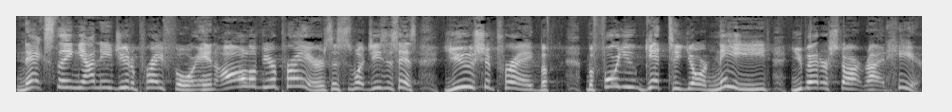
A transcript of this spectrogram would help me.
next thing I need you to pray for in all of your prayers, this is what Jesus says. You should pray bef- before you get to your need, you better start right here.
